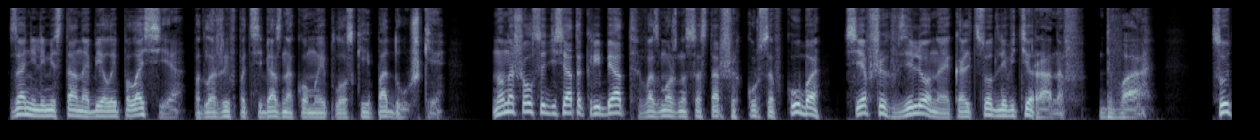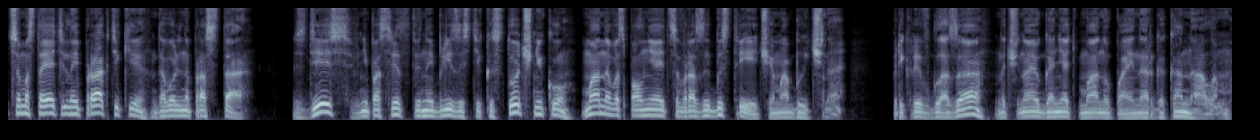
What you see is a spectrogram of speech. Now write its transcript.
заняли места на белой полосе, подложив под себя знакомые плоские подушки. Но нашелся десяток ребят, возможно, со старших курсов Куба, севших в зеленое кольцо для ветеранов. Два. Суть самостоятельной практики довольно проста. Здесь, в непосредственной близости к источнику, мана восполняется в разы быстрее, чем обычно. Прикрыв глаза, начинаю гонять ману по энергоканалам.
